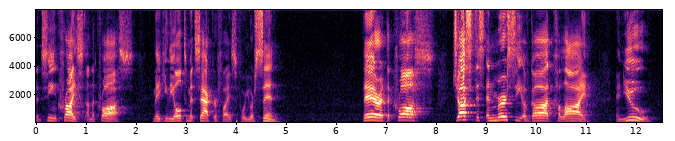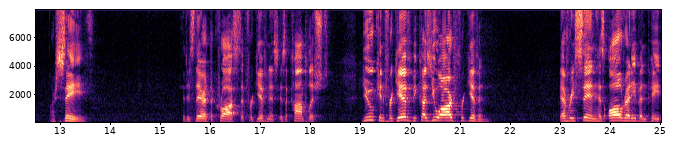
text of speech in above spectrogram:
than seeing Christ on the cross making the ultimate sacrifice for your sin. There at the cross, justice and mercy of God collide, and you are saved. It is there at the cross that forgiveness is accomplished. You can forgive because you are forgiven. Every sin has already been paid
